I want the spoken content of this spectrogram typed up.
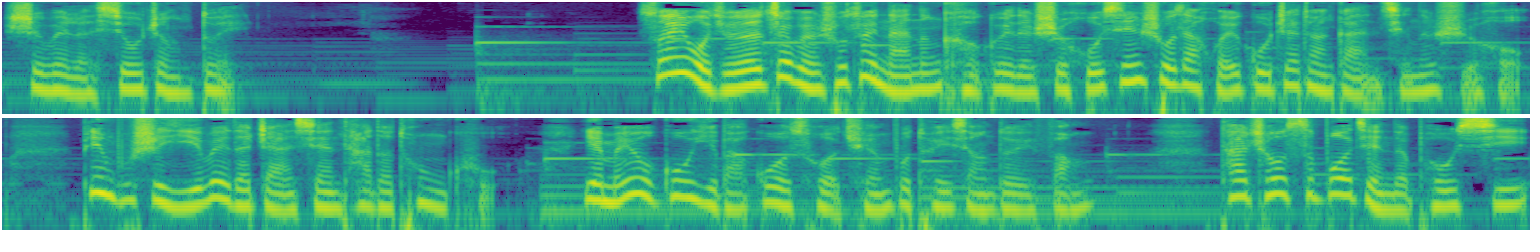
是为了修正对。所以我觉得这本书最难能可贵的是，胡心树在回顾这段感情的时候，并不是一味地展现他的痛苦，也没有故意把过错全部推向对方。他抽丝剥茧的剖析，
